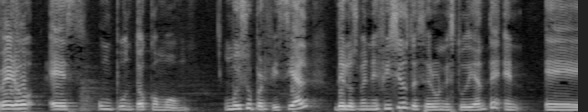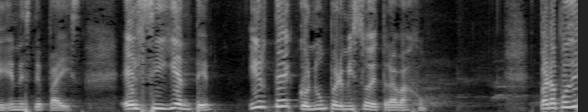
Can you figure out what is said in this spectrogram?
Pero es un punto como muy superficial de los beneficios de ser un estudiante en, eh, en este país. El siguiente, irte con un permiso de trabajo. Para poder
